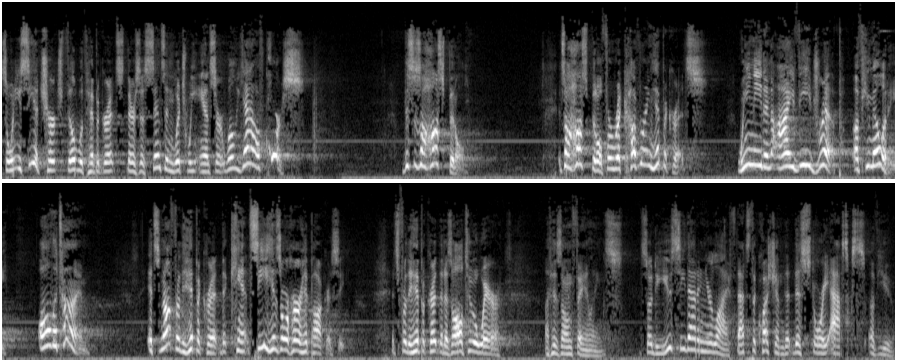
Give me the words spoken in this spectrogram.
So when you see a church filled with hypocrites, there's a sense in which we answer, well, yeah, of course. This is a hospital. It's a hospital for recovering hypocrites. We need an IV drip of humility all the time. It's not for the hypocrite that can't see his or her hypocrisy, it's for the hypocrite that is all too aware of his own failings. So, do you see that in your life? That's the question that this story asks of you.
